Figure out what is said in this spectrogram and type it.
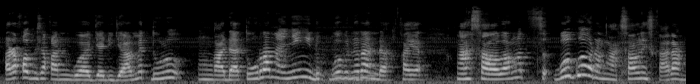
Karena kalau misalkan gue jadi jamet dulu nggak ada aturan anjing hidup gue beneran dah. Kayak ngasal banget gue gue orang ngasal nih sekarang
